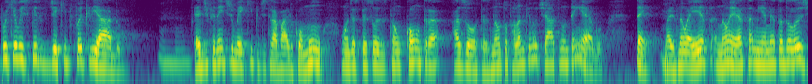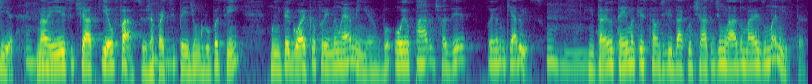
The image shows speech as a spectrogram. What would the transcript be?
Porque o espírito de equipe foi criado. É diferente de uma equipe de trabalho comum, onde as pessoas estão contra as outras. Não estou falando que no teatro não tem ego. Tem, mas não é essa, não é essa a minha metodologia. Não é esse o teatro que eu faço. Eu já participei de um grupo assim, muito egóico, eu falei, não é a minha. Eu vou- ou eu paro de fazer, ou eu não quero isso. Então eu tenho uma questão de lidar com o teatro de um lado mais humanista.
